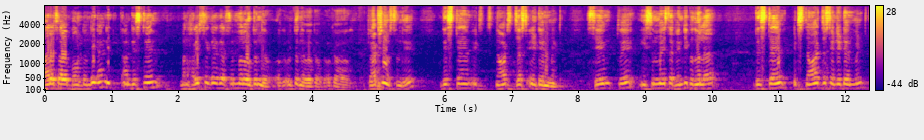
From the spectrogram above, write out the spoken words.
చాలా చాలా బాగుంటుంది. అండ్ అండ్ దిస్ టైం మన హరీష్ శంకర్ గారి సినిమాలో ఉంటుంది ఒక- ఉంటుంది ఒక ఒక క్యాప్షన్ వస్తుంది. This time it's not just entertainment same way ఈ సినిమా ఇస్తారు Venky Kudumula. This time it's not just entertainment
